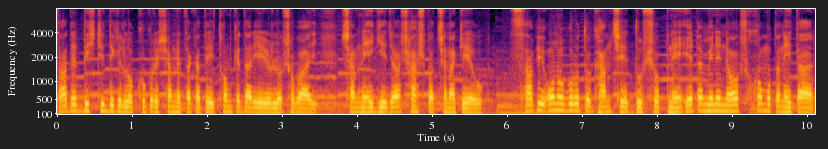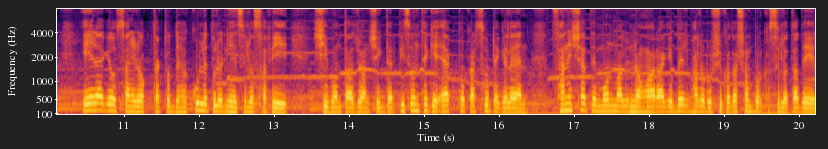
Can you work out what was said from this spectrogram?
তাদের দৃষ্টির দিকে লক্ষ্য করে সামনে তাকাতেই থমকে দাঁড়িয়ে রইল সবাই। সামনে এগিয়ে যাওয়ার সাহস পাচ্ছে না কেউ। সাফি অনবরত ঘামছে, দুঃস্বপ্নে। এটা মেনে নেওয়ার ক্ষমতা নেই তার। এর আগেও সানি রক্তাক্ত দেহ কুলে তুলে নিয়েছিল সাফি। শিবন তাজওয়ান শিকদার পিছন থেকে এক প্রকার ছুটে গেলেন। সানির সাথে মন মালিন্য হওয়ার আগে বেশ ভালো রসিকতা সম্পর্ক ছিল তাদের।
